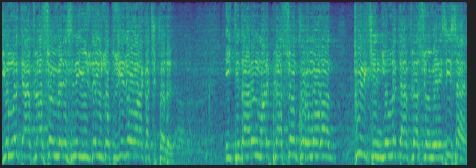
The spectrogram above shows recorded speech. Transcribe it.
yıllık enflasyon verisini yüzde 137 olarak açıkladı. İktidarın manipülasyon kurumu olan TÜİK'in yıllık enflasyon verisi ise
